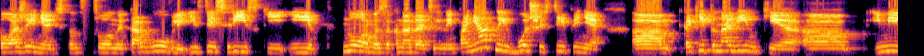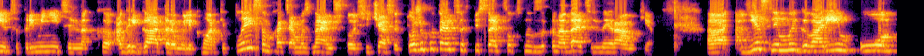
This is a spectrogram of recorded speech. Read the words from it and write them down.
положение дистанционной торговле, и здесь риски и нормы законодательные понятны, и в большей степени какие-то новинки имеются применительно к агрегаторам или к маркетплейсам, хотя мы знаем, что сейчас их тоже пытаются вписать, собственно, в законодательные рамки. А, если мы говорим о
